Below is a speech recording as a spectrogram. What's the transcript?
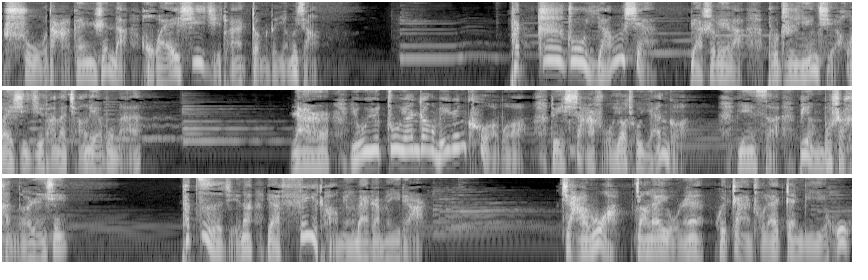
树大根深的淮西集团政治影响。他蜘蛛阳线，便是为了不致引起淮西集团的强烈不满。然而，由于朱元璋为人刻薄，对下属要求严格，因此并不是很得人心。自己呢也非常明白这么一点儿。假如啊将来有人会站出来振臂一呼，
